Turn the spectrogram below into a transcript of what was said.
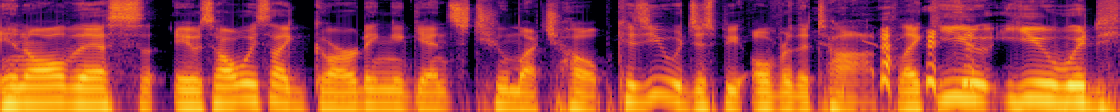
in all this, it was always like guarding against too much hope because you would just be over the top. Like you, you would,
